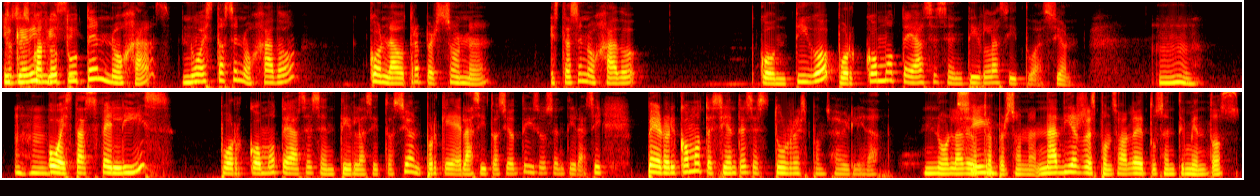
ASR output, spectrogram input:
Entonces, cuando tú te enojas, no estás enojado con la otra persona, estás enojado contigo por cómo te hace sentir la situación. Mm, o estás feliz por cómo te hace sentir la situación, porque la situación te hizo sentir así, pero el cómo te sientes es tu responsabilidad, no la de otra persona. Nadie es responsable de tus sentimientos.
